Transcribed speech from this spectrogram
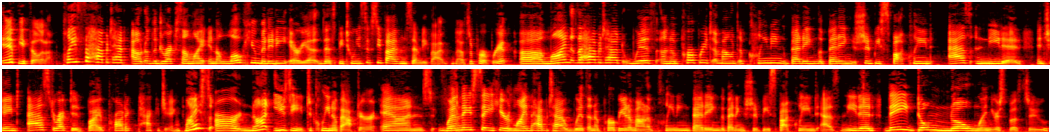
If you fill it up. Place the habitat out of the direct sunlight in a low humidity area that's between 65 and 75. That's appropriate. Uh, line the habitat with an appropriate amount of cleaning bedding. The bedding should be spot cleaned as needed and changed as directed by product packaging. Mice are not easy to clean up after and when they say here line the habitat with an appropriate amount of cleaning bedding, the bedding should be spot cleaned as needed, they don't know when you're supposed to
